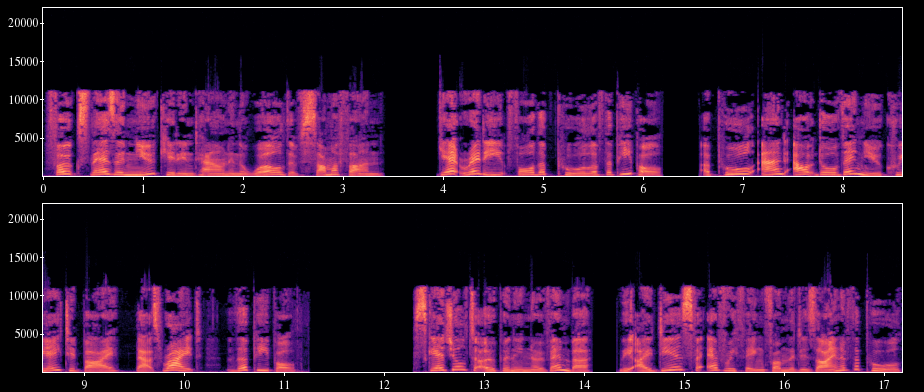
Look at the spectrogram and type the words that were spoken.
Folks, there's a new kid in town in the world of summer fun. Get ready for the Pool of the People, a pool and outdoor venue created by, that's right, the people. Scheduled to open in November, the ideas for everything from the design of the pool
